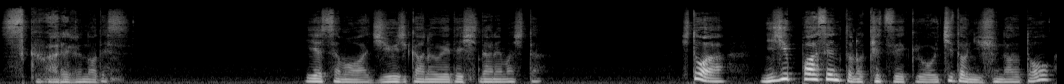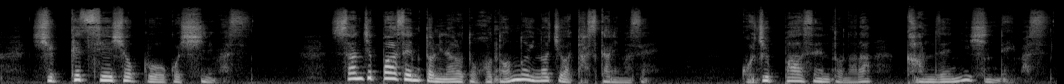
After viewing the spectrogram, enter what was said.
救われるのです。イエス様は十字架の上で死なれました。人は20%の血液を一度に失うと出血性ショックを起こし死にます。30%になるとほとんど命は助かりません。50%なら完全に死んでいます。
